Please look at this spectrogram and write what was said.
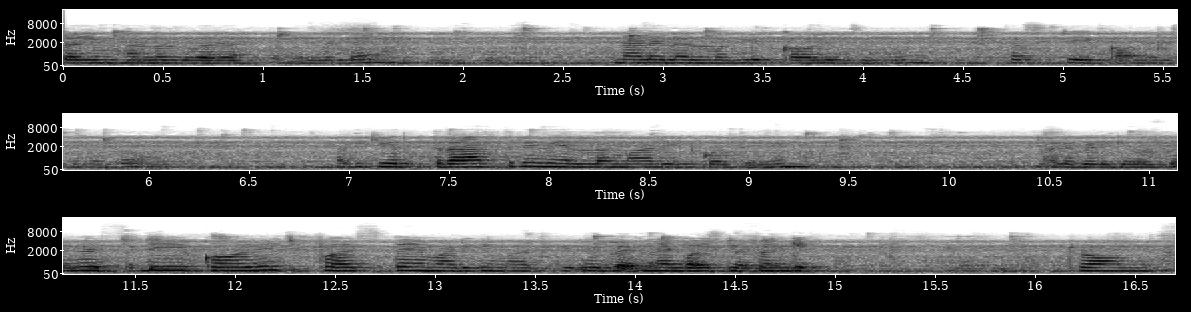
time ಹನ್ನೊಂದುವರೆ ಆಗ್ತಾ ಬಂದಿದೆ ನಾಳೆ ನನ್ನ ಮಗಳಿಗೆ ಕಾಲೇಜ್ ಇದೆ. ಫಸ್ಟ್ ಡೇ ಕಾಲೇಜ್ ಇರೋದು. ಅದಕ್ಕೆ ಇವತ್ತು ರಾತ್ರಿನೇ ಎಲ್ಲ ಮಾಡಿ ಇಟ್ಕೋತೀನಿ ನಾಳೆ ಬೆಳಿಗ್ಗೆ first day college first time ಅಡುಗೆ ಮಾಡ್ತೀನಿ ನನಗೆ ಟಿಫನ್ಗೆ ಪ್ರಾಮಿಸ್.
